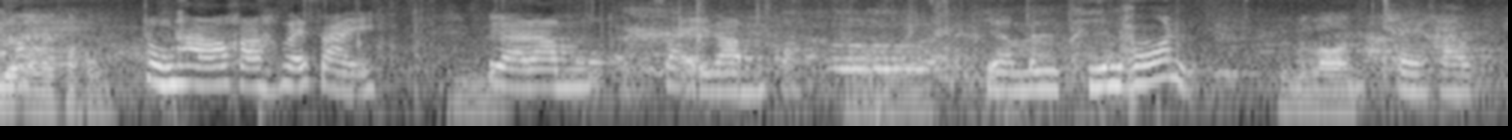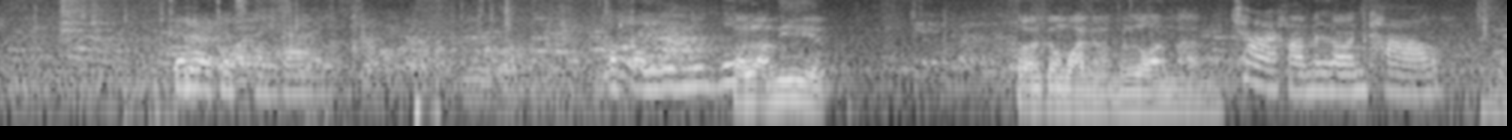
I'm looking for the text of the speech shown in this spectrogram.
เลือกอะไรครับผม ถุงเท้าค่ะ ไว้ใส่เผื่อลำใส่ลำค่ะอย่ามันพื้นห้อนหรือมันร้อน ใช่ครับ ก็น่าจะใส่ได้ ต้องการเล่นนิดตอนรับนี่ตอนกลางวันอะมันร้อนมากนะใช่ค่ะมันร้อนเท้าอ๋อ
